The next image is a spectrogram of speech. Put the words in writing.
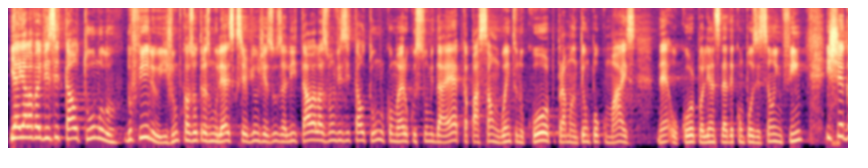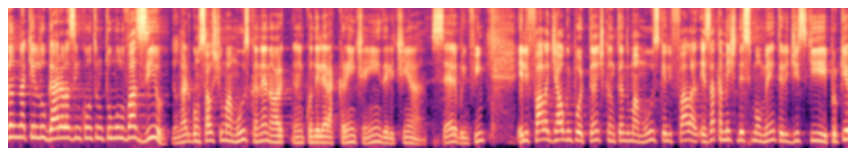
E aí ela vai visitar o túmulo do filho e junto com as outras mulheres que serviam Jesus ali e tal, elas vão visitar o túmulo como era o costume da época, passar um guento no corpo para manter um pouco mais né, o corpo ali antes da decomposição, enfim. E chegando naquele lugar, elas encontram um túmulo vazio. Leonardo Gonçalves tinha uma música, né, na hora quando ele era crente ainda, ele tinha cérebro, enfim. Ele fala de algo importante cantando uma música, ele fala exatamente desse momento, ele diz que porque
